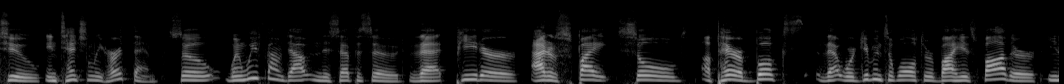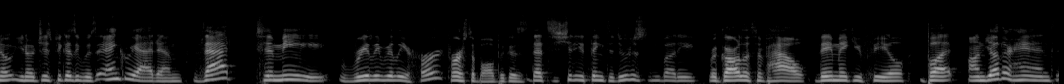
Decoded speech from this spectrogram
to intentionally hurt them. So when we found out in this episode that Peter, out of spite, sold a pair of books that were given to Walter by his father, you know, you know, just because he was angry at him, that to me really, really hurt, first of all, because that's a shitty thing to do to somebody, regardless of how they make you feel. But on the other hand,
